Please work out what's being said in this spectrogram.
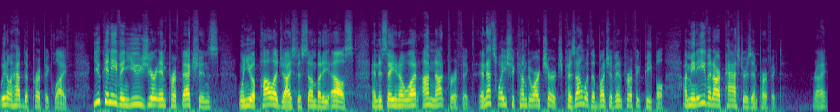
We don't have the perfect life. You can even use your imperfections when you apologize to somebody else and to say, you know what, I'm not perfect. And that's why you should come to our church because I'm with a bunch of imperfect people. I mean, even our pastor is imperfect, right?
